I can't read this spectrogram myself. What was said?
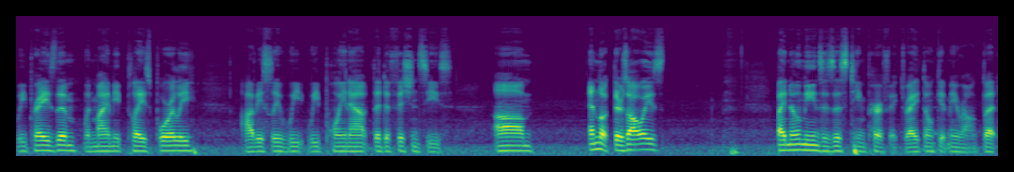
we praise them. When Miami plays poorly, obviously we we point out the deficiencies. Um, and look, there's always by no means is this team perfect, right? Don't get me wrong, but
